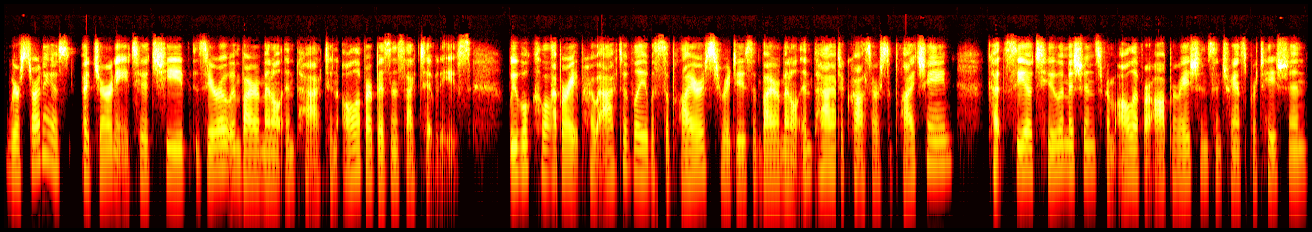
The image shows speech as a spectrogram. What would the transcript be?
we're starting a, a, journey to achieve zero environmental impact in all of our business activities. We will collaborate proactively with suppliers to reduce environmental impact across our supply chain, cut CO2 emissions from all of our operations and transportation,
